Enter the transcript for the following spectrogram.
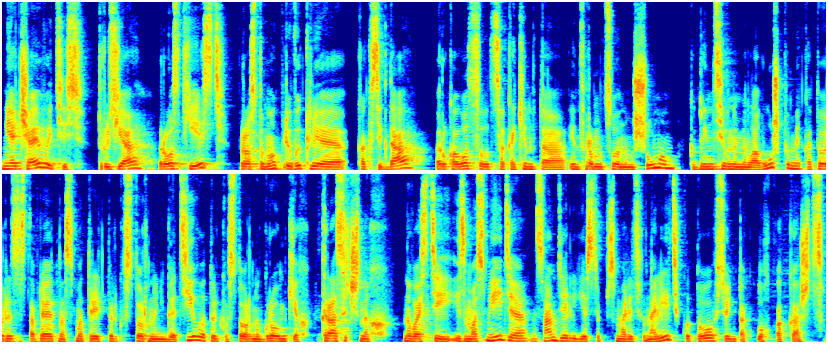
Не отчаивайтесь, друзья, рост есть. Просто мы привыкли, как всегда, руководствоваться каким-то информационным шумом, когнитивными ловушками, которые заставляют нас смотреть только в сторону негатива, только в сторону громких, красочных новостей из масс-медиа. На самом деле, если посмотреть в аналитику, то все не так плохо, как кажется.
